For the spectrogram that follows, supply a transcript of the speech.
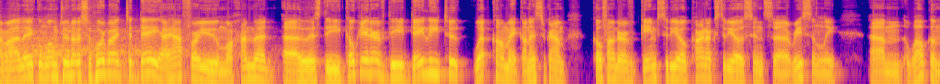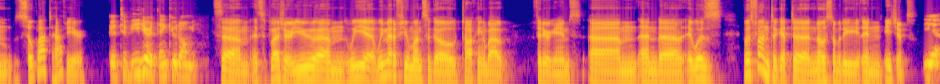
Assalamu alaikum. Welcome to another Suhoor Bite. Today I have for you Mohamed, uh, who is the co creator of the Daily Tut webcomic on Instagram, co founder of game studio Karnak Studios since uh, recently. Um, welcome. So glad to have you here. Good to be here. Thank you, Rami. It's, um, it's a pleasure. You, um, we, uh, we met a few months ago talking about video games, um, and uh, it was it was fun to get to know somebody in Egypt. Yeah.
